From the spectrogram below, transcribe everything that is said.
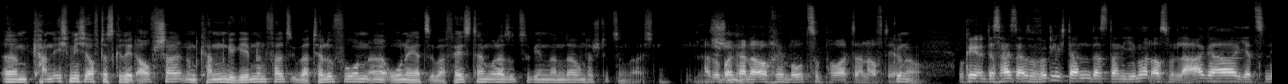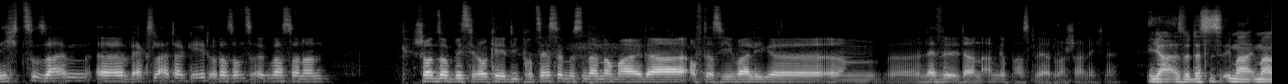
Ähm, kann ich mich auf das Gerät aufschalten und kann gegebenenfalls über Telefon, äh, ohne jetzt über FaceTime oder so zu gehen, dann da Unterstützung leisten. Also man kann auch Remote Support dann auf dem. Genau. Okay, und das heißt also wirklich dann, dass dann jemand aus dem Lager jetzt nicht zu seinem äh, Werksleiter geht oder sonst irgendwas, sondern Schon so ein bisschen, okay, die Prozesse müssen dann nochmal da auf das jeweilige ähm, äh, Level dann angepasst werden wahrscheinlich. Ne? Ja, also das ist immer, immer,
